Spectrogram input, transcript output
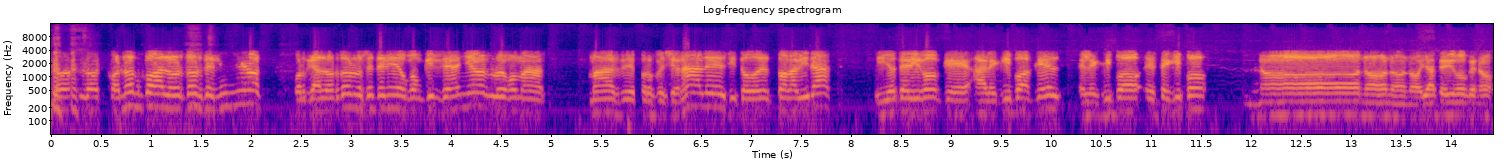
Los, los conozco a los dos de niños porque a los dos los he tenido con 15 años, luego más más de profesionales y todo toda la vida y yo te digo que al equipo aquel, el equipo este equipo no no no no, ya te digo que no.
